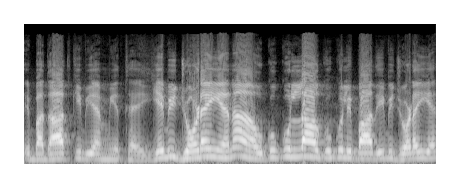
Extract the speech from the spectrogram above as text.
عبادات کی بھی اہمیت ہے۔ یہ بھی جوڑا ہی ہے نا۔ حقوق اللہ، حقوق العباد، یہ بھی جوڑا ہی ہے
